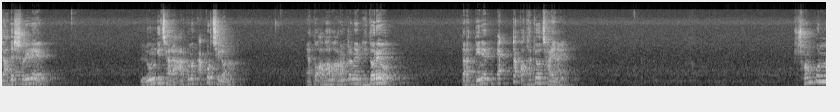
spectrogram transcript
যাদের শরীরে লুঙ্গি ছাড়া আর কোনো কাপড় ছিল না এত অভাব আরন্টনের ভিতরেও তারা দিনের একটা কথাকেও ছাড়ে নাই। সম্পূর্ণ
